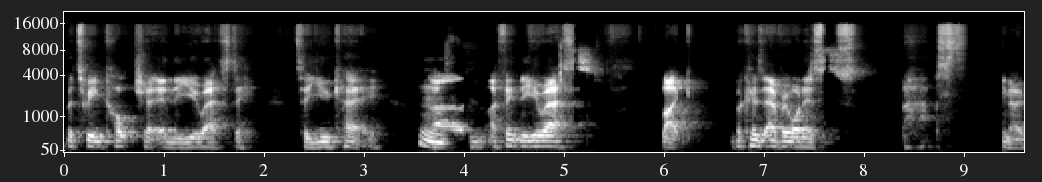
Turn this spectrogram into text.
between culture in the us to to uk Mm. Um, I think the US, like, because everyone is, you know,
